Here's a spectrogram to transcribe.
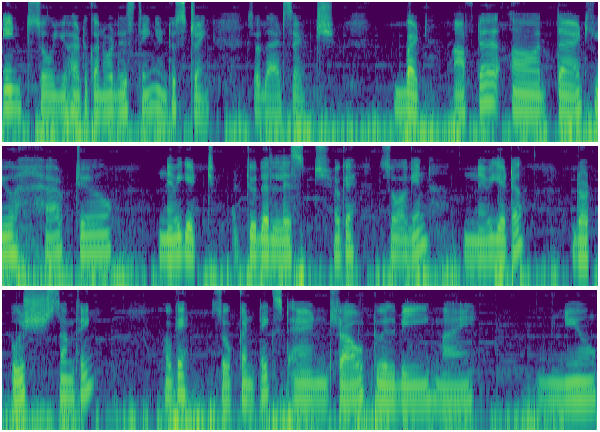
int so you have to convert this thing into string. So that's it. But after uh, that you have to navigate to the list. Okay so again navigator dot push something. Okay so context and route will be my new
